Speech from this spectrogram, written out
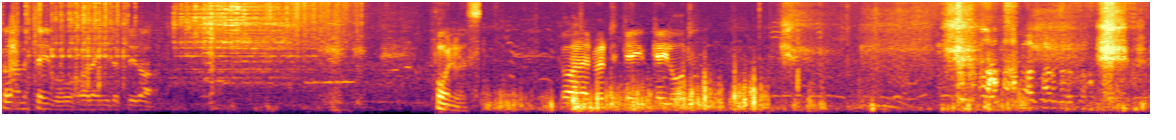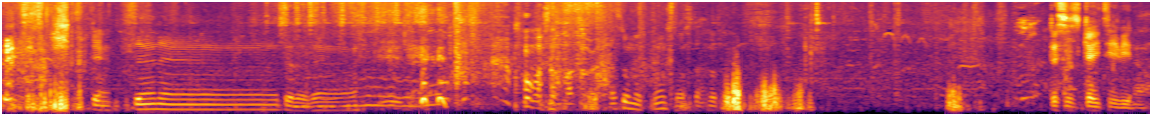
Put it on the table, or then you just do that. Pointless. Go on, Edward. Gay, Gaylord. Dun, dun, dun, dun, dun, dun. That's almost porn stuff. This is gay TV now.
